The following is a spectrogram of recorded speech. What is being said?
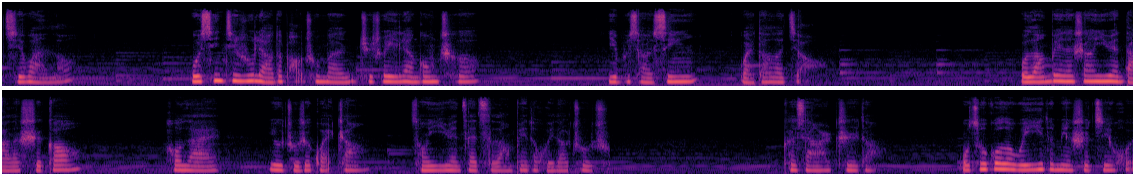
起晚了，我心急如燎地跑出门去追一辆公车。一不小心崴到了脚，我狼狈的上医院打了石膏，后来又拄着拐杖从医院再次狼狈的回到住处。可想而知的，我错过了唯一的面试机会。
